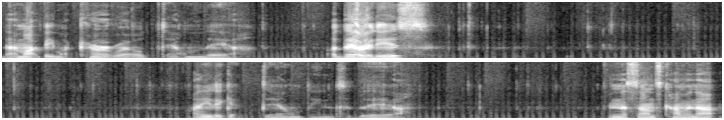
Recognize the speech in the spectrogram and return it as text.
That might be my current world down there. Oh, there it is. I need to get down into there. And the sun's coming up.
